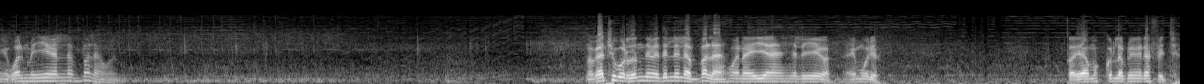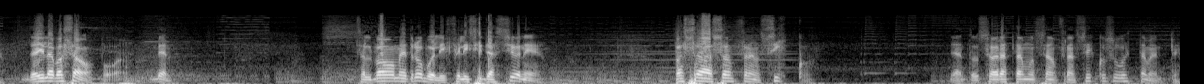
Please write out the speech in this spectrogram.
Igual me llegan las balas, weón. No cacho por dónde meterle las balas. Bueno, ahí ya, ya le llegó. Ahí murió. Todavía vamos con la primera ficha. De ahí la pasamos, weón. Bien. Salvamos Metrópolis. Felicitaciones. Pasa a San Francisco. Ya, entonces ahora estamos en San Francisco supuestamente.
